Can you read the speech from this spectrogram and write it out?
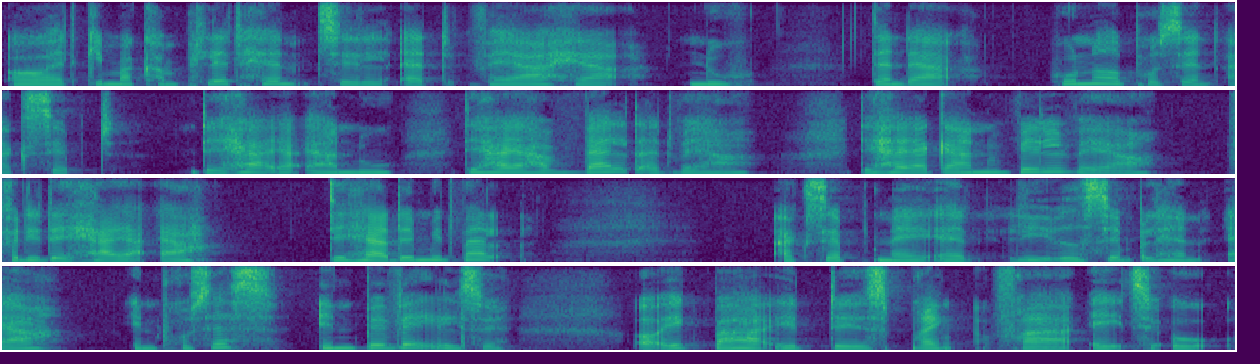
og at give mig komplet hen til at være her nu. Den der 100% accept. Det er her, jeg er nu. Det er her, jeg har valgt at være. Det er her, jeg gerne vil være. Fordi det er her, jeg er. Det her, det er mit valg. Accepten af, at livet simpelthen er en proces, en bevægelse, og ikke bare et øh, spring fra A til Å,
